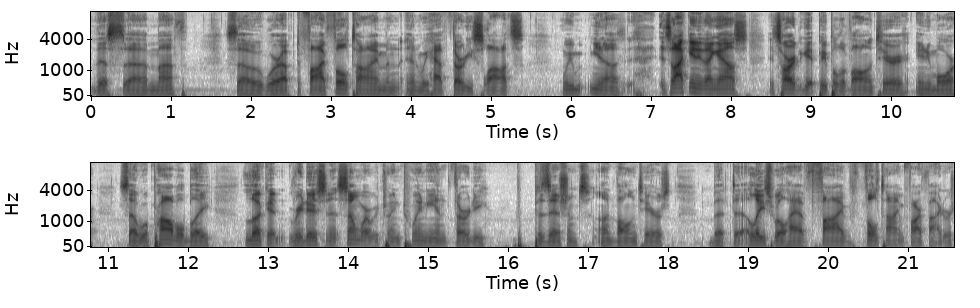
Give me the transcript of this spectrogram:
this uh, month. So we're up to five full time and, and we have 30 slots. We, you know, it's like anything else. It's hard to get people to volunteer anymore. So we'll probably look at reducing it somewhere between 20 and 30 positions on volunteers. But uh, at least we'll have five full time firefighters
